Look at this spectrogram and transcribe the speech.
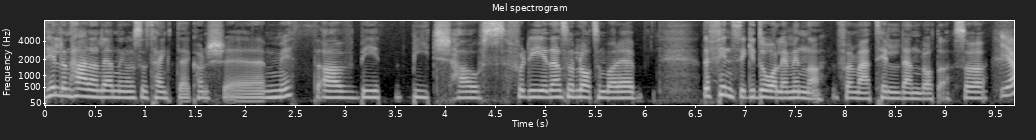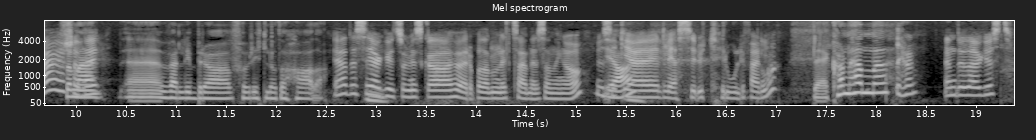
til denne anledningen så tenkte jeg kanskje Myth av Be Beach House, fordi det er en sånn låt som bare Det fins ikke dårlige minner for meg til den låta, så ja, for skjønner. meg eh, veldig bra favorittlåt å ha, da. Ja, Det ser jo ut som vi skal høre på den litt seinere i sendinga òg, hvis Ja. ikke jeg leser utrolig feil nå. Det kan hende. Ja. Enn du da, August?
